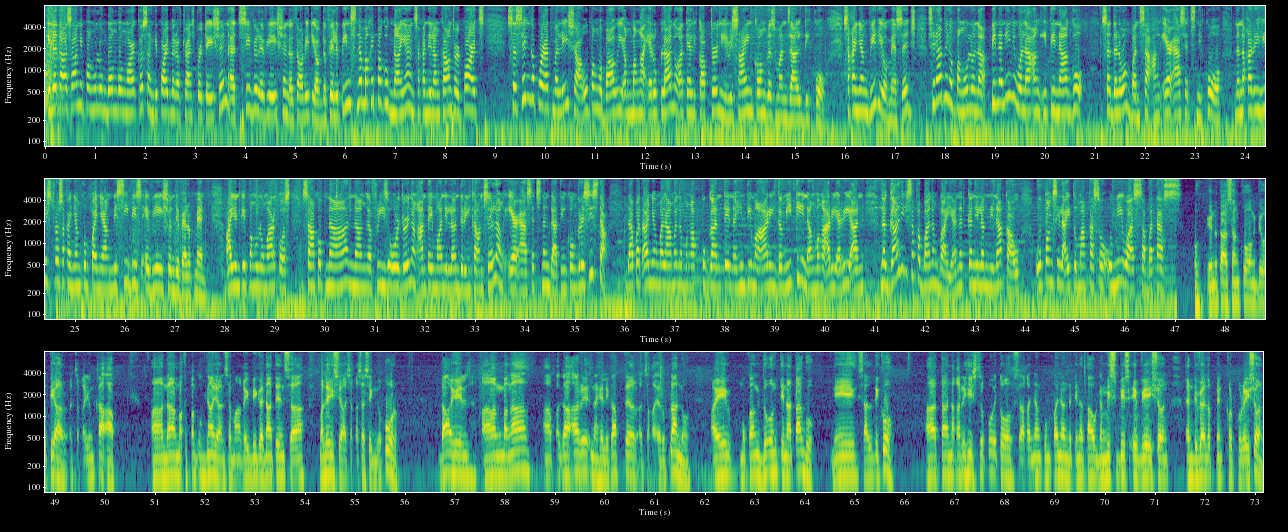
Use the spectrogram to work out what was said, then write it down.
Inatasan ni Pangulong Bongbong Marcos ang Department of Transportation at Civil Aviation Authority of the Philippines na makipag-ugnayan sa kanilang counterparts sa Singapore at Malaysia upang mabawi ang mga eroplano at helicopter ni resigned Congressman Zaldico. Sa kanyang video message, sinabi ng Pangulo na pinaniniwala ang itinago sa dalawang bansa ang air assets ni Ko na nakarehistro sa kanyang kumpanyang Misibis Aviation Development. Ayon kay Pangulong Marcos, sakop na ng freeze order ng Anti-Money Laundering Council ang air assets ng dating kongresista. Dapat anyang malaman ng mga pugante na hindi maaaring gamitin ang mga ari-arian na galing sa kaba ng bayan at kanilang ninakaw upang sila ay tumakas o umiwas sa batas. Oh, inatasan ko ang DOTR at saka yung CAAP ah, na makipag-ugnayan sa mga kaibigan natin sa Malaysia at sa Singapore. Dahil ang mga ah, pag-aari na helicopter at saka eroplano ay mukhang doon tinatago ni Saldico. At ah, nakarehistro po ito sa kanyang kumpanya na tinatawag na Misbis Aviation and Development Corporation.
